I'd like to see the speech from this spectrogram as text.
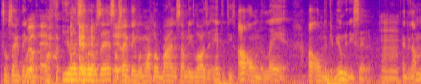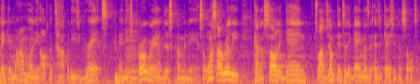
So same thing. With, you understand what I'm saying? So Yeah. same thing with Martha O'Bryan and some of these larger entities. I own the land. I own the community center, Mm-hmm. and then I'm making my money off the top of these grants and Mm-hmm. these programs that's coming in. So once I really kind of saw the game, so I jumped into the game as an education consultant.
